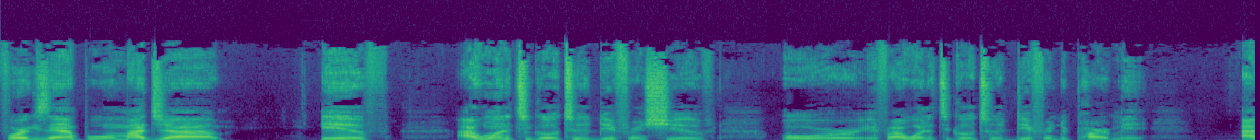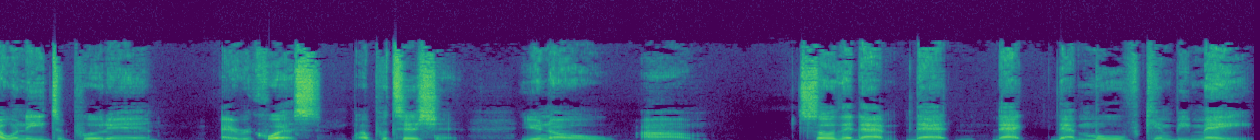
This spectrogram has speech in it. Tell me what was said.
for example, on my job, if I wanted to go to a different shift or if I wanted to go to a different department, I would need to put in a request, a petition, you know, um, so that that that that that move can be made.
